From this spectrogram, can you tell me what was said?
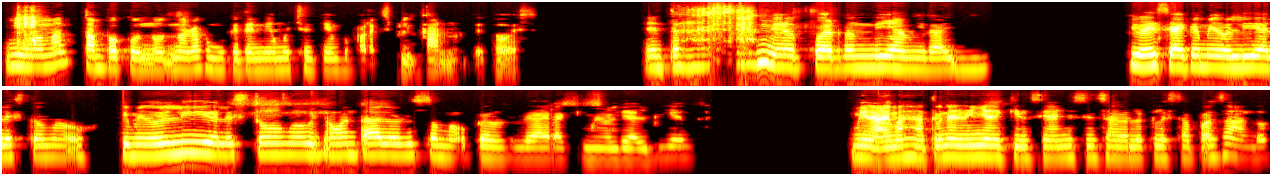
Mi mamá tampoco, no, no era como que tenía mucho tiempo para explicarnos de todo eso. Entonces me acuerdo un día, mira, yo decía que me dolía el estómago, que me dolía el estómago y no aguantaba el estómago, pero en realidad era que me dolía el vientre. Mira, imagínate una niña de 15 años sin saber lo que le está pasando.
